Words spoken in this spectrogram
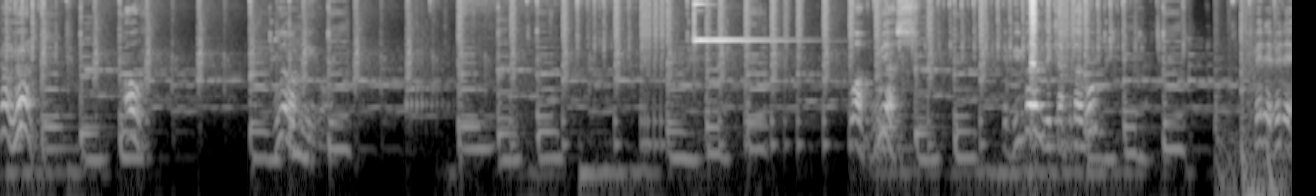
형, 형! 어우, 뭐야, 방금 이거? 와 뭐야 씨 야, 민바람 이렇게 아프다고? 베레 베레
